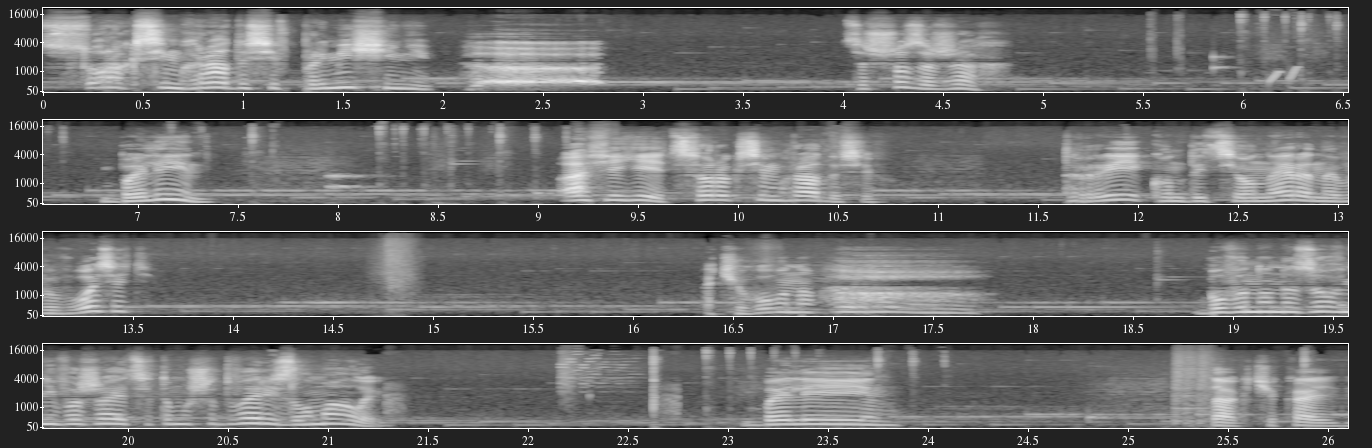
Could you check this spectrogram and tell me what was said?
Сорок сім градусів в приміщенні. Це що за жах? Блін. Офігеть, 47 градусів. Три кондиціонери не вивозять? А чого воно. Бо воно назовні вважається, тому що двері зламали. Блін. Так, чекай,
